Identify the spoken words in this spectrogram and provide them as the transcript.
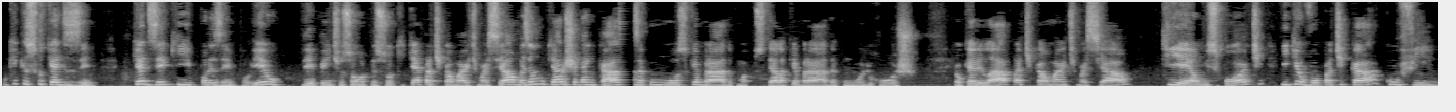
O que, que isso quer dizer? Quer dizer que, por exemplo, eu de repente eu sou uma pessoa que quer praticar uma arte marcial, mas eu não quero chegar em casa com um osso quebrado, com uma costela quebrada, com um olho roxo. Eu quero ir lá praticar uma arte marcial que é um esporte e que eu vou praticar com o fim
